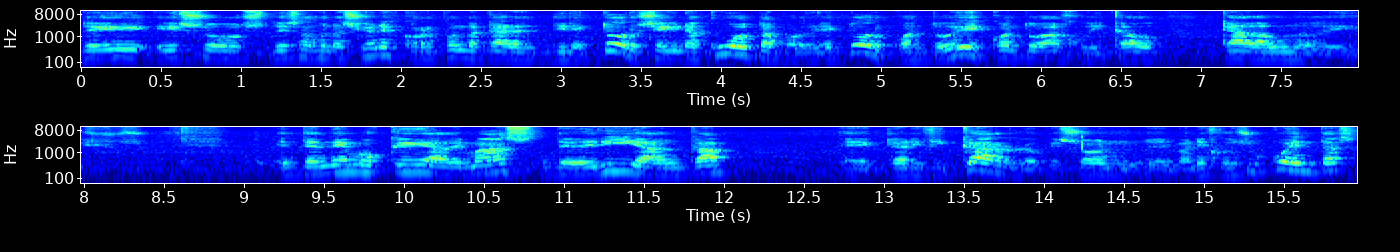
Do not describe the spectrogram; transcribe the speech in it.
de, esos, de esas donaciones corresponde a cada director, si hay una cuota por director, cuánto es, cuánto ha adjudicado cada uno de ellos. Entendemos que además debería ANCAP eh, clarificar lo que son el manejo de sus cuentas.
